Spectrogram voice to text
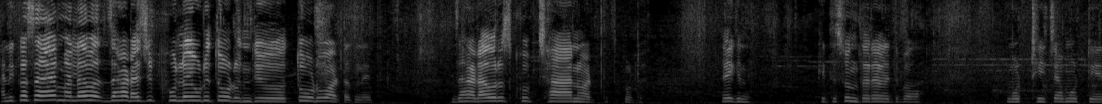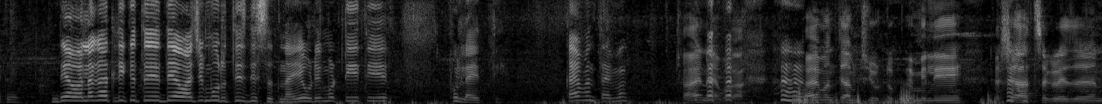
आणि कसं आहे मला झाडाची फुलं एवढी तोडून देऊ तोडू वाटत नाहीत. झाडावरच खूप छान वाटतात फुलं. हे की नाही? किती सुंदर आहे ते बघा. मोठीच्या मोठी आहेत. देवाला घातली की ते देवाची मूर्तीच दिसत नाही. एवढी मोठी ती फुलं आहेत ती. काय म्हणताय मग? काय नाही बघा. काय म्हणते आमची युट्यूब फॅमिली कसे आहात सगळेजण?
